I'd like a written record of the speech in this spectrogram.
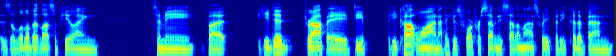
is a little bit less appealing to me. But he did drop a deep. He caught one. I think he was four for seventy-seven last week, but he could have been.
